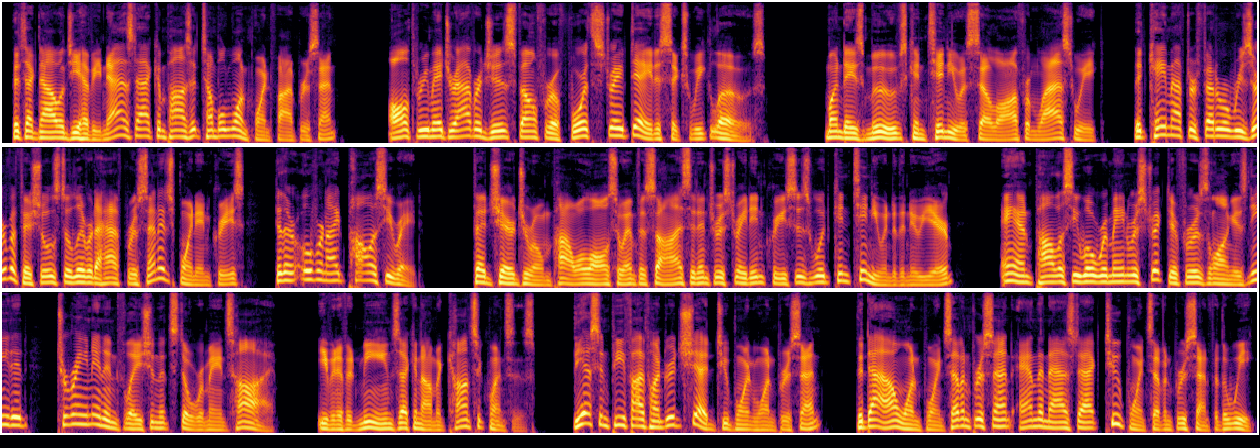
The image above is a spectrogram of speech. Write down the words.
The technology-heavy Nasdaq Composite tumbled 1.5%. All three major averages fell for a fourth straight day to six-week lows. Monday's moves continue a sell-off from last week that came after Federal Reserve officials delivered a half percentage point increase to their overnight policy rate. Fed Chair Jerome Powell also emphasized that interest rate increases would continue into the new year, and policy will remain restrictive for as long as needed to rein in inflation that still remains high, even if it means economic consequences. The S&P 500 shed 2.1%, the Dow 1.7%, and the Nasdaq 2.7% for the week.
